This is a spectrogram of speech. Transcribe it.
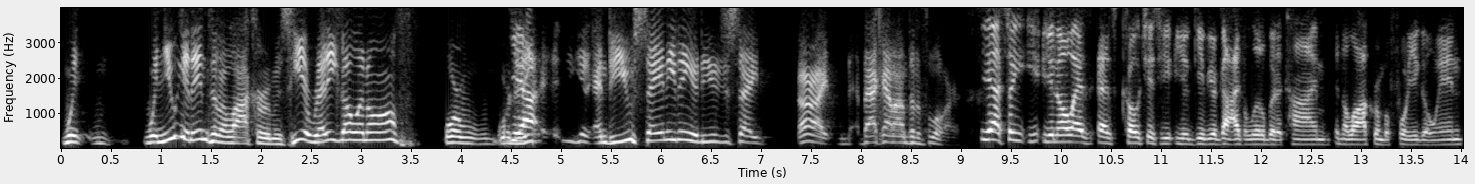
when when you get into the locker room, is he already going off? Or, or yeah, get, and do you say anything, or do you just say, "All right, back out onto the floor"? Yeah, so you, you know, as as coaches, you, you give your guys a little bit of time in the locker room before you go in.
